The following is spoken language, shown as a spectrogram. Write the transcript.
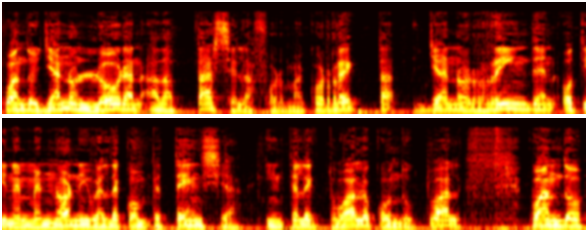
cuando ya no logran adaptarse a la forma correcta, ya no rinden o tienen menor nivel de competencia intelectual o conductual, cuando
